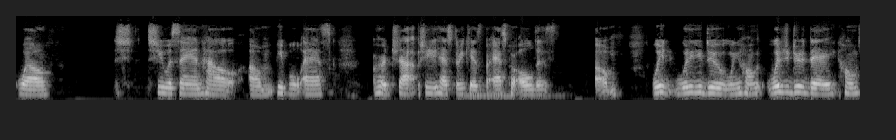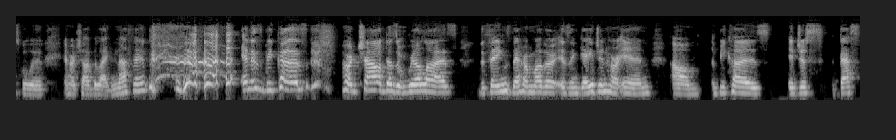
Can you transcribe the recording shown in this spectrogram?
Well she, was saying how um, people ask her child she has three kids but ask her oldest um, what what do you do when you home? What did you do today homeschooling? And her child be like, nothing. and it's because her child doesn't realize the things that her mother is engaging her in um, because it just that's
